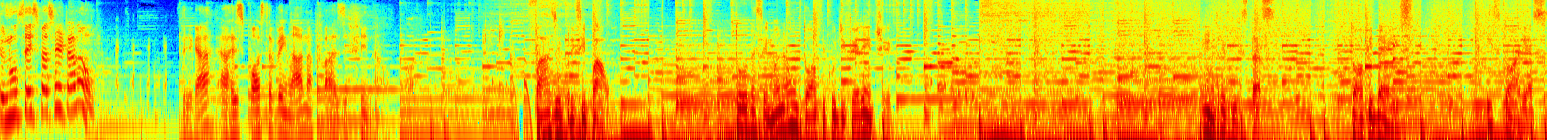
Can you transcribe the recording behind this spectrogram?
Eu não sei se vai acertar, não. Será? A resposta vem lá na fase final. Fase principal. Toda semana um tópico diferente. Entrevistas. Top 10. Histórias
